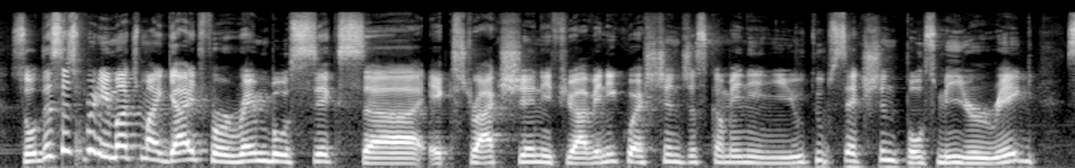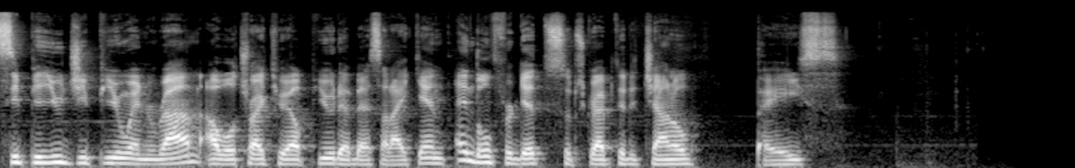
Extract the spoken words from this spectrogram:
So this is pretty much my guide for Rainbow Six uh, extraction. If you have any questions, just come in in the YouTube section, post me your rig, CPU, GPU, and RAM. I will try to help you the best that I can. And don't forget to subscribe to the channel. Peace.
